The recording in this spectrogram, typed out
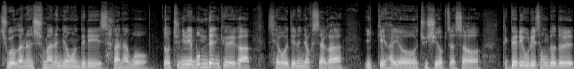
죽어가는 수많은 영혼들이 살아나고 또 주님의 몸된 교회가 세워지는 역사가 있게 하여 주시옵소서. 특별히 우리 성도들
